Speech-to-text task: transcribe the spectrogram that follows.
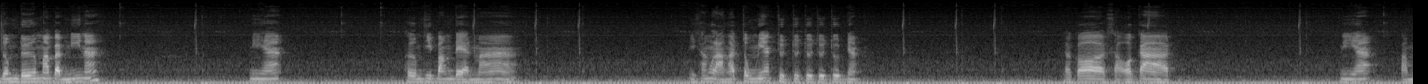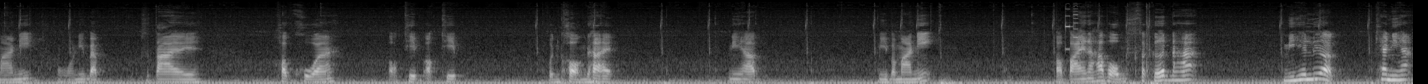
เดิมๆมาแบบนี้นะ นี่ฮะ เพิ่มที่บังแดดมา มีข้างหลังอะตรงเนี้ยจุดจุดจุดจุดจุดเนี้ยแล้วก็เสาอากาศ นี่ฮะ ประมาณนี้ โอ้โห นี่แบบสไตล์ครอบครัว ออกทริปออกทริปขนของได้ นี่ครับ มีประมาณนี้ต่อไปนะครับผมสเกิร์ตนะฮะ มีให้เลือกแค่นี้ฮะ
